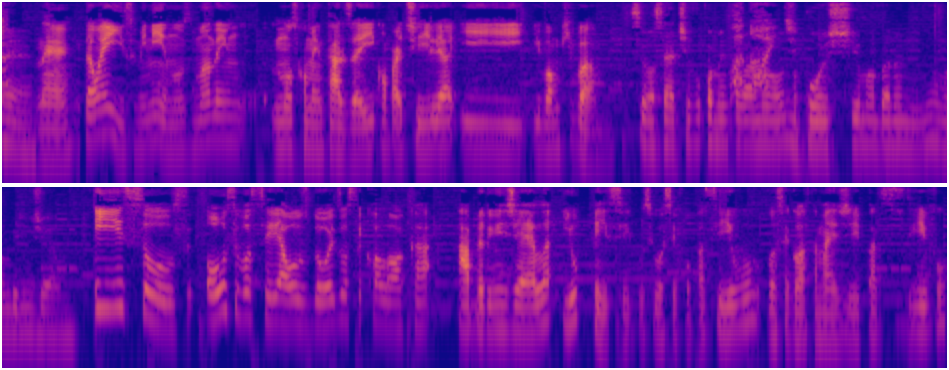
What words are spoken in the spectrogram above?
É. né? Então é isso, meninos. Mandem nos comentários aí, compartilha e, e vamos que vamos. Se você é ativo, comenta Boa lá no, no post uma bananinha, uma berinjela. Isso! Ou se você é os dois, você coloca a berinjela e o pêssego. Se você for passivo, você gosta mais de passivo.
